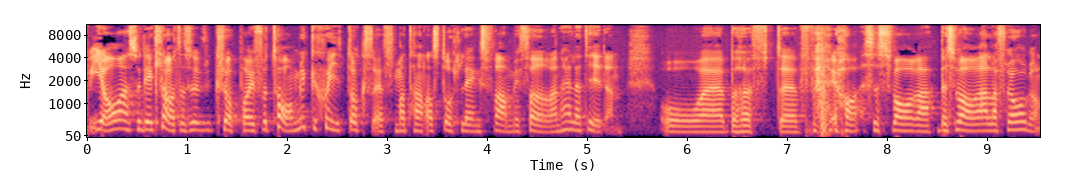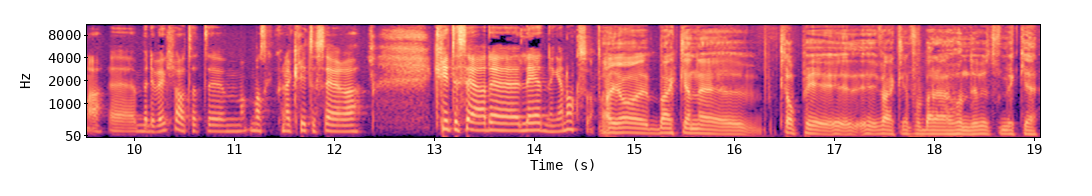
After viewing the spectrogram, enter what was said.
ja alltså det är klart, alltså, Klopp har ju fått ta mycket skit också eftersom att han har stått längst fram i fören hela tiden. Och eh, behövt eh, ja, alltså svara, besvara alla frågorna. Eh, men det är väl klart att eh, man ska kunna kritisera, kritisera det ledningen också. Ja, jag verkligen, eh, Klopp är, är, verkligen får bära hundhuvudet för mycket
